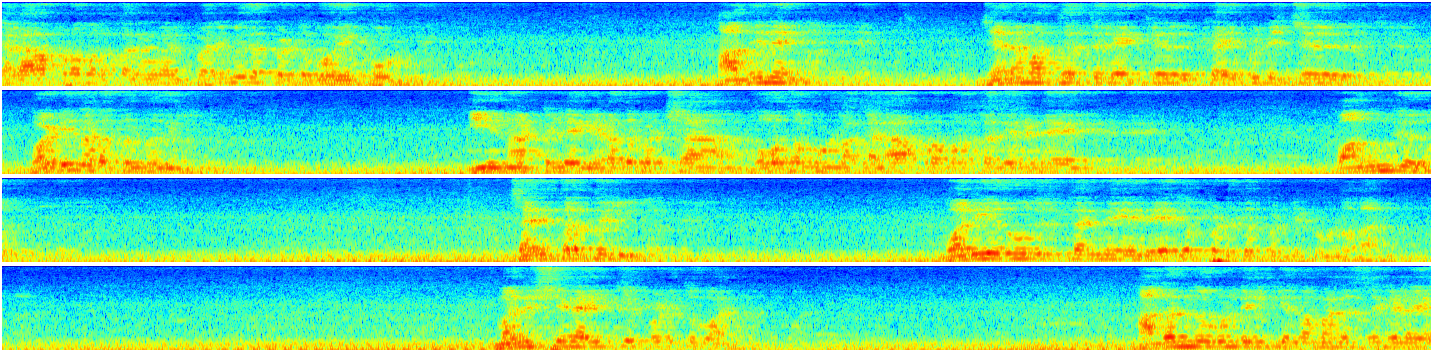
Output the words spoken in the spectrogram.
കലാപ്രവർത്തനങ്ങൾ പരിമിതപ്പെട്ടു പോയപ്പോൾ അതിനെ ജനമധ്യത്തിലേക്ക് കൈപിടിച്ച് വഴി നടത്തുന്നതിൽ ഈ നാട്ടിലെ ഇടതുപക്ഷ ബോധമുള്ള കലാപ്രവർത്തകരുടെ പങ്ക് ചരിത്രത്തിൽ വലിയ തോതിൽ തന്നെ രേഖപ്പെടുത്തപ്പെട്ടിട്ടുള്ളതാണ്. മനുഷ്യരെ ഐക്യപ്പെടുത്തുവാൻ അകന്നുകൊണ്ടിരിക്കുന്ന മനസ്സുകളെ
